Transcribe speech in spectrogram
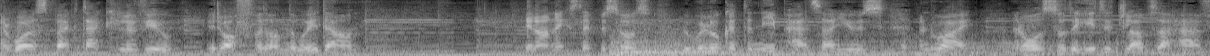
And what a spectacular view it offered on the way down. In our next episodes, we will look at the knee pads I use and why, and also the heated gloves I have.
